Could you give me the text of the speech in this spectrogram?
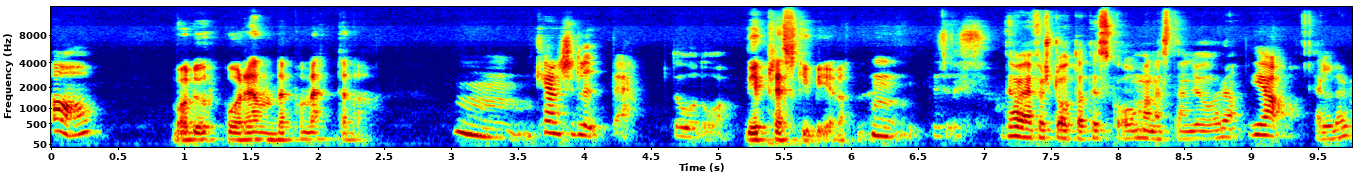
ja, Var du uppe och rände på nätterna? hmm, kanske lite då och då. Det är preskriberat nu. Mm, precis. Det har jag förstått att det ska man nästan göra. Ja. Eller?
